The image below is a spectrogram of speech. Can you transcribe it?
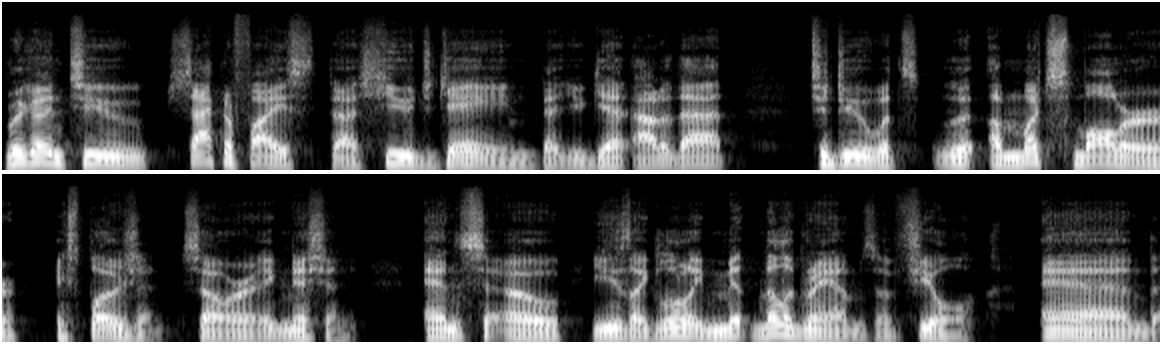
we're going to sacrifice the huge gain that you get out of that to do what's a much smaller explosion, so or ignition, and so you use like literally milligrams of fuel, and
